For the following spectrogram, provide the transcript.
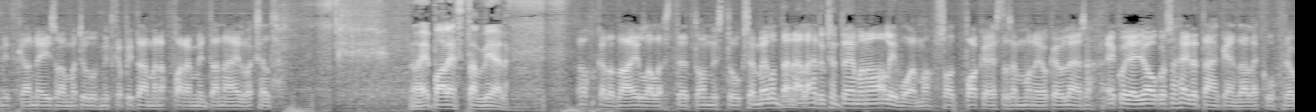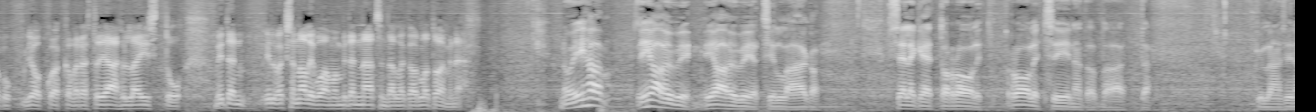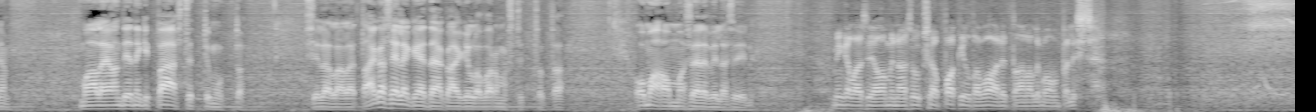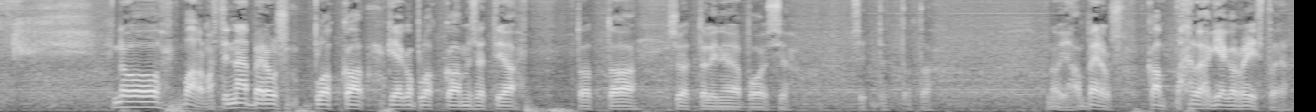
Mitkä on ne isoimmat jutut, mitkä pitää mennä paremmin tänään Ilvekseltä? No ei paljasta vielä. No, katsotaan illalla sitten, että onnistuuko se. Meillä on tänään lähetyksen teemana alivoima. Sä oot pakeista semmonen, joka yleensä ekojen joukossa heitetään kentälle, kun joku joukkuekavereista jäähyllä istuu. Miten Ilveksen alivoima, miten näet sen tällä kaudella toimineen? No ihan, ihan hyvin, ihan hyvin, että sillä on aika selkeät on roolit, roolit siinä, tota, että kyllähän siinä maaleja on tietenkin päästetty, mutta sillä lailla, että aika selkeää ja kaikilla on varmasti tota, oma homma selvillä siinä. Minkälaisia ominaisuuksia pakilta vaaditaan alivoimapelissä? No varmasti nämä perusblokka, kiekon blokkaamiset ja tota, syöttölinjoja pois ja sitten tota, no ihan perus kamppailu ja kiekon riistoja.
